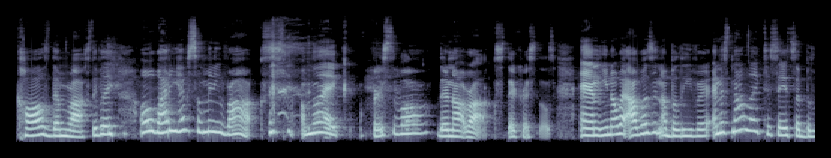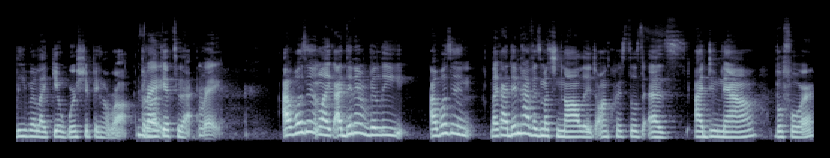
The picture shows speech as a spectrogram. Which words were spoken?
calls them rocks. They be like, "Oh, why do you have so many rocks?" I'm like. First of all, they're not rocks, they're crystals. And you know what? I wasn't a believer, and it's not like to say it's a believer like you're worshiping a rock, but right. I'll get to that. Right. I wasn't like I didn't really I wasn't like I didn't have as much knowledge on crystals as I do now before.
